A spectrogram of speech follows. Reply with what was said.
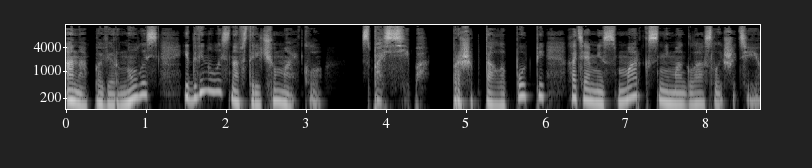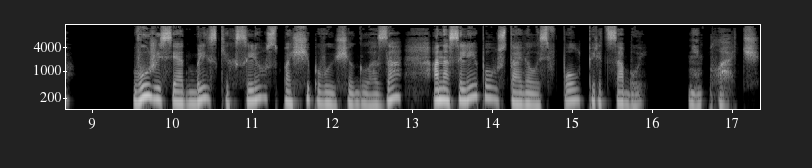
Она повернулась и двинулась навстречу Майклу. «Спасибо», — прошептала Поппи, хотя мисс Маркс не могла слышать ее. В ужасе от близких слез, пощипывающих глаза, она слепо уставилась в пол перед собой. «Не плачь,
